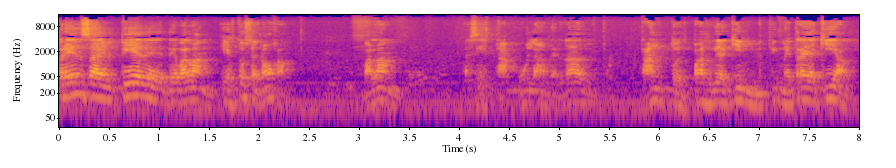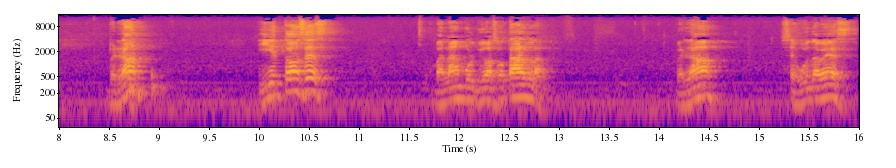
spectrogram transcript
prensa el pie de, de Balán. Y esto se enoja. Balán, así está muy la verdad. Tanto espacio aquí me, trae aquí a, ¿verdad? Y entonces Balán volvió a azotarla, ¿verdad? Segunda vez,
